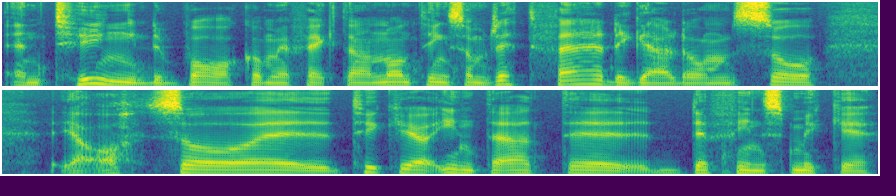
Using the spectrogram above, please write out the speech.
en tyngd bakom effekterna, någonting som rättfärdigar dem så ja, så eh, tycker jag inte att eh, det finns mycket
